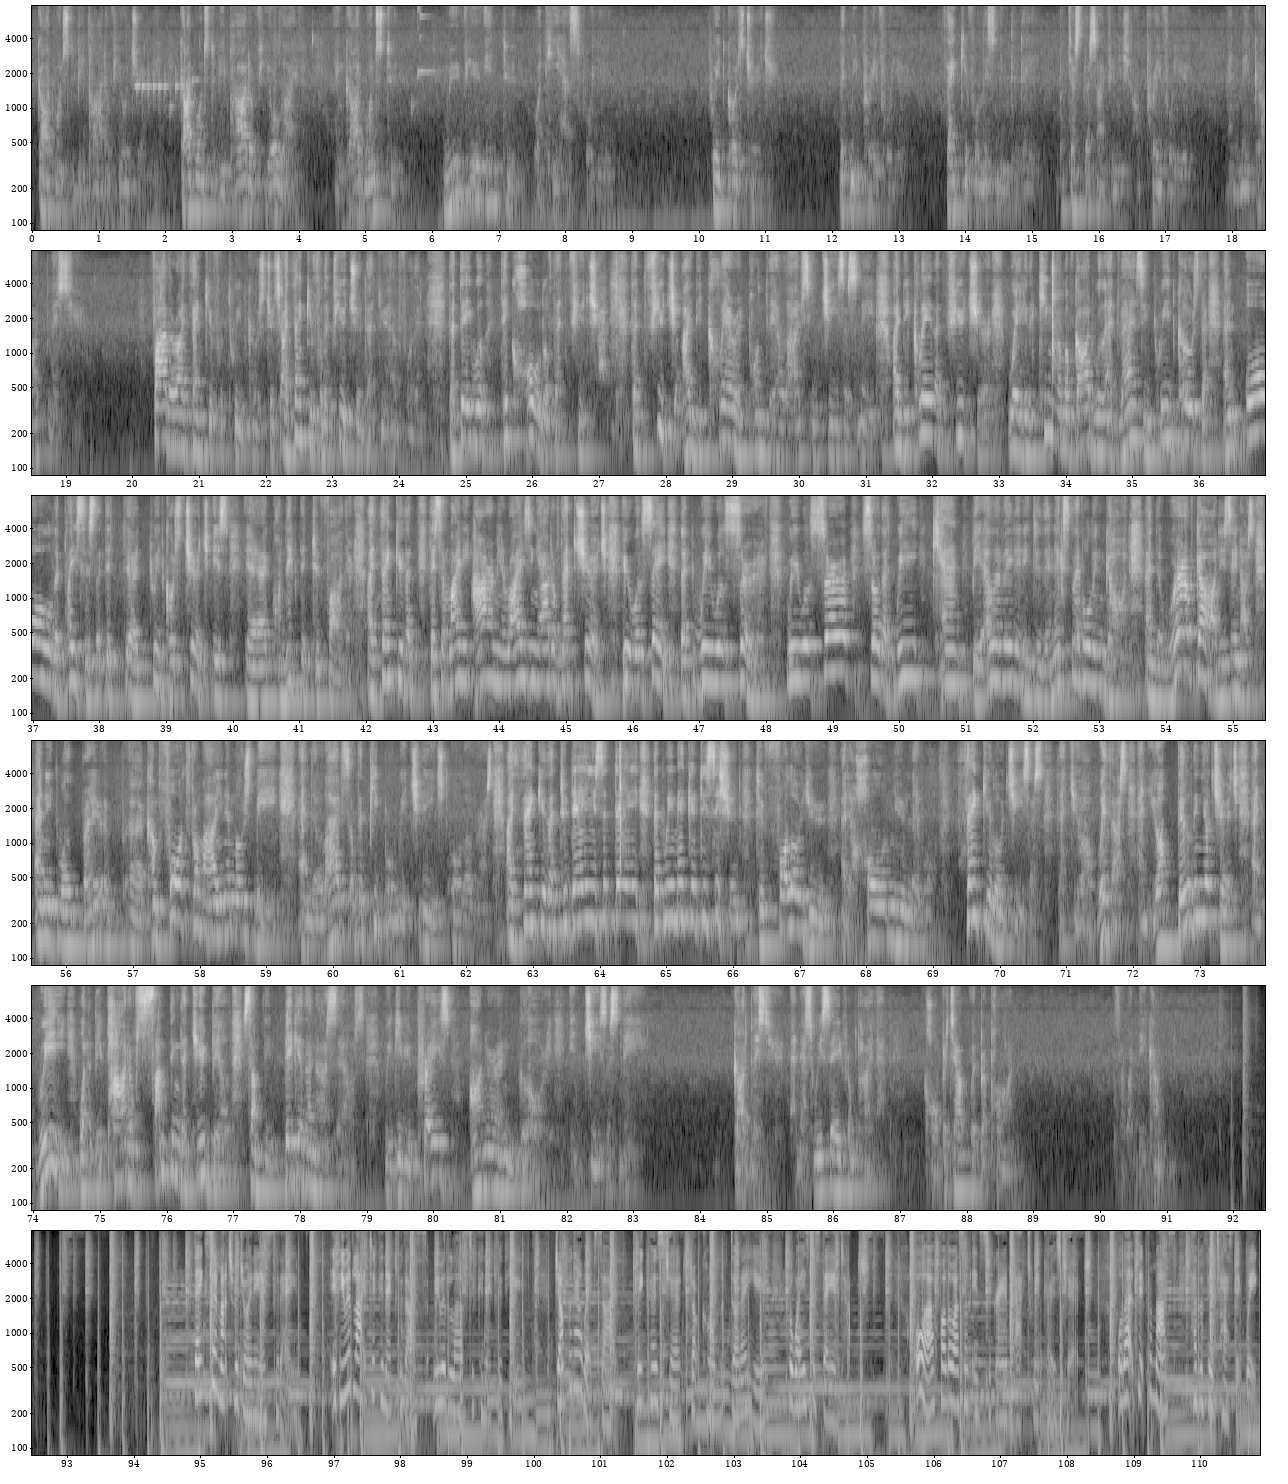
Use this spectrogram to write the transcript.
God wants to be part of your journey. God wants to be part of your life. And God wants to move you into what He has for you. Tweed Coast Church, let me pray for you. Thank you for listening today. But just as I finish, I'll pray for you. And may God bless you. Father, I thank you for Tweed Coast Church. I thank you for the future that you have for them, that they will take hold of that future. That future I declare upon their lives in Jesus' name. I declare that future where the kingdom of God will advance in Tweed Coast and all the places that the uh, Tweed Coast Church is uh, connected to, Father. I thank you that there's a mighty army rising out of that church who will say that we will serve. We will serve so that we can be elevated into the next level in God. And the Word of God is in us, and it will uh, come forth from our innermost being. And the lives of the people we changed all over us. I thank you that today is a day that we make a decision to follow you at a whole new level. Thank you, Lord Jesus, that you are with us and you are building your church, and we want to be part of something that you build, something bigger than ourselves. We give you praise, honor, and glory in Jesus' name. God bless you. And as we say from Thailand, ขอพระเจ้าอวยพรสวัสดีครับ Thanks so much for joining us today. If you would like to connect with us, we would love to connect with you. Jump on our website, tweedcoastchurch.com.au, for ways to stay in touch. Or follow us on Instagram at Tweed Coast Church. Well, that's it from us. Have a fantastic week.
